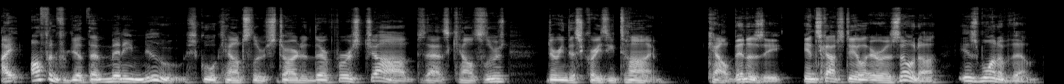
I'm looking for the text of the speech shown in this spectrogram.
I often forget that many new school counselors started their first jobs as counselors during this crazy time. Cal Benazzi in Scottsdale, Arizona, is one of them.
